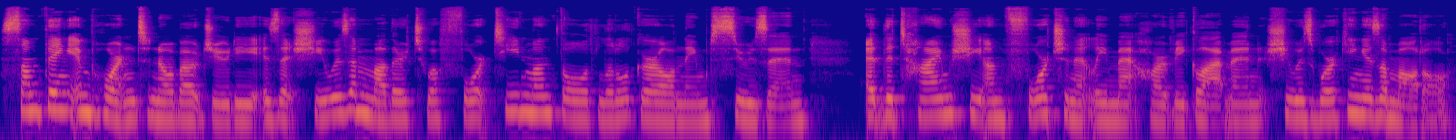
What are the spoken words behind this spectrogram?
Something important to know about Judy is that she was a mother to a 14 month old little girl named Susan. At the time she unfortunately met Harvey Glatman, she was working as a model.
